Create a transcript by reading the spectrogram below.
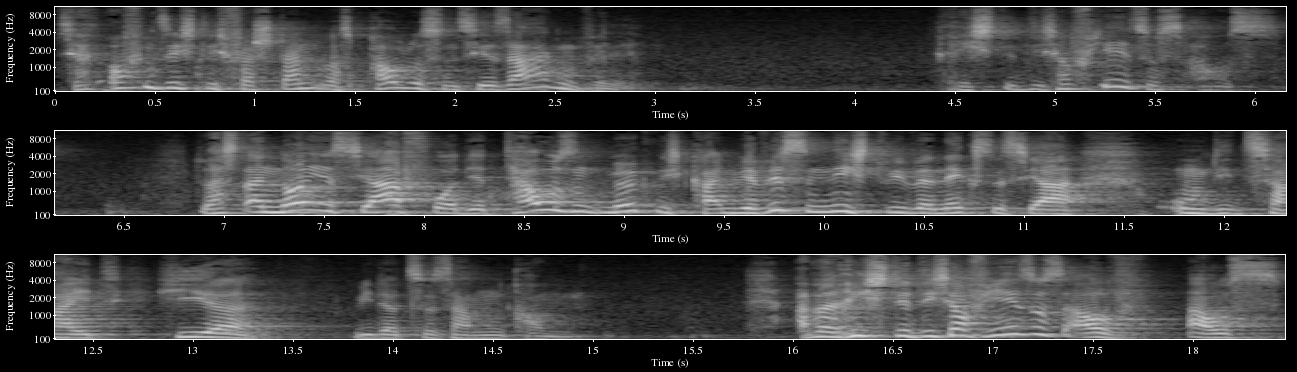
Sie hat offensichtlich verstanden, was Paulus uns hier sagen will. Richte dich auf Jesus aus. Du hast ein neues Jahr vor dir, tausend Möglichkeiten. Wir wissen nicht, wie wir nächstes Jahr um die Zeit hier wieder zusammenkommen. Aber richte dich auf Jesus auf, aus.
